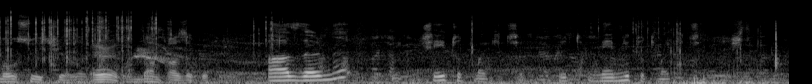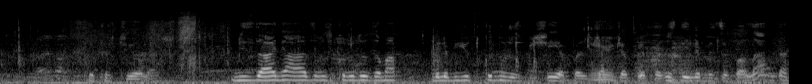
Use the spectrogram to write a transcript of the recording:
bol su içiyorlar. Evet. Ondan fazla köpürüyor. Ağızlarını şey tutmak için, nemli tutmak için işte köpürtüyorlar. Biz de hani ağzımız kuruduğu zaman böyle bir yutkunuruz, bir şey yaparız, Evet. çap çap yaparız dilimizi falan da.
